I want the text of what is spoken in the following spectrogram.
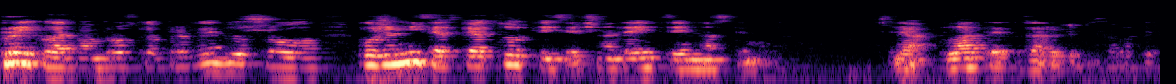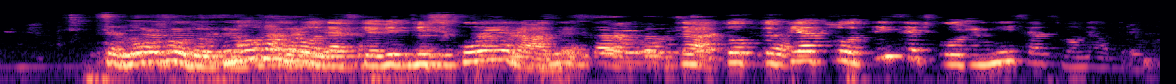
приклад вам просто приведу, що кожен місяць 500 тисяч надається їм на стимули для плати плати. Це Новогродов. Новогродівське від міської ради. Так, тобто 500 тисяч кожен місяць вони отримують.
